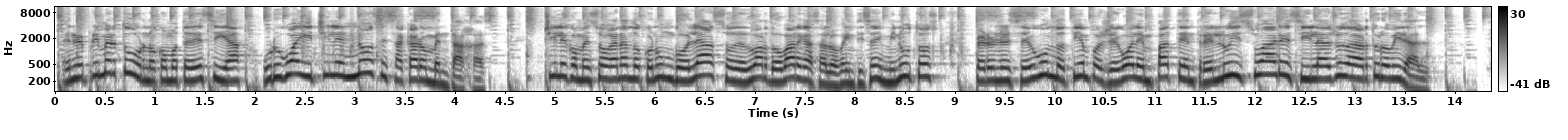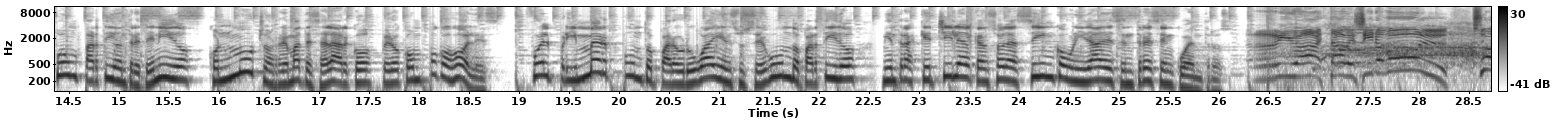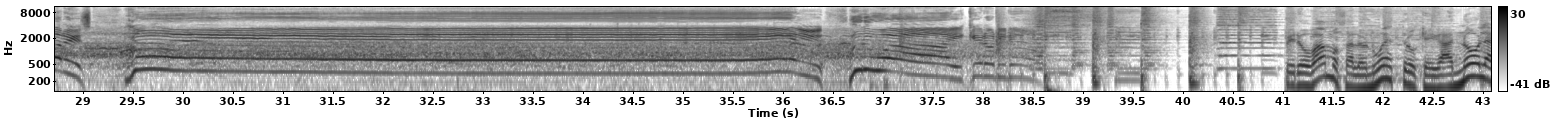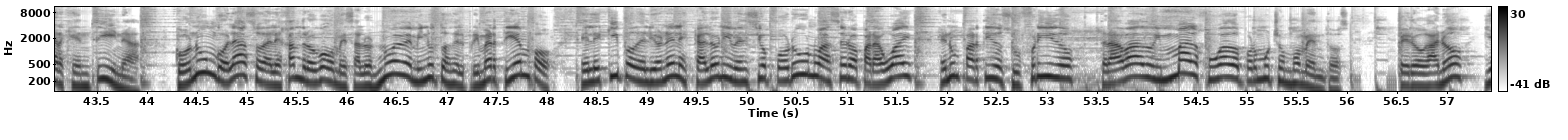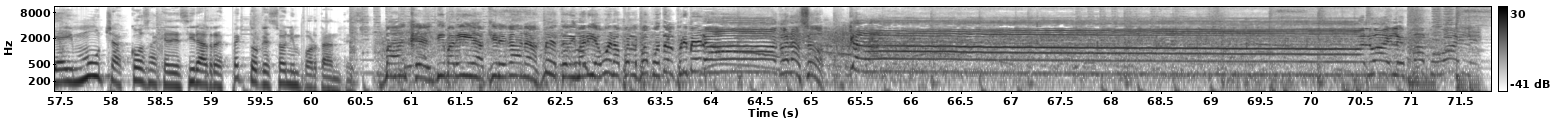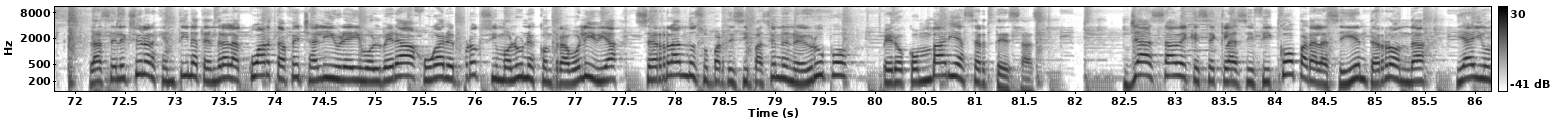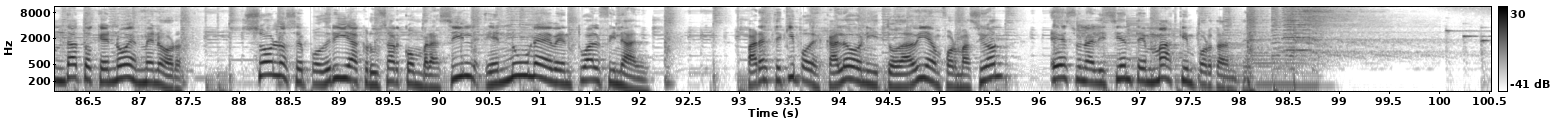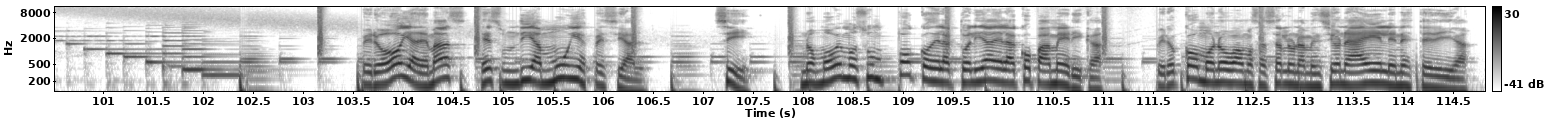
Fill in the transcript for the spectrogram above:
En el primer turno, como te decía, Uruguay y Chile no se sacaron ventajas. Chile comenzó ganando con un golazo de Eduardo Vargas a los 26 minutos, pero en el segundo tiempo llegó el empate entre Luis Suárez y la ayuda de Arturo Vidal. Fue un partido entretenido, con muchos remates al arco, pero con pocos goles. Fue el primer punto para Uruguay en su segundo partido, mientras que Chile alcanzó las 5 unidades en 3 encuentros. Arriba está vecino, gol. Suárez, gol. Pero vamos a lo nuestro que ganó la Argentina. Con un golazo de Alejandro Gómez a los 9 minutos del primer tiempo, el equipo de Lionel Scaloni venció por 1 a 0 a Paraguay en un partido sufrido, trabado y mal jugado por muchos momentos. Pero ganó y hay muchas cosas que decir al respecto que son importantes. Ángel Di María tiene ganas, mete Di María, bueno por el papo del primero, golazo, gol, La selección argentina tendrá la cuarta fecha libre y volverá a jugar el próximo lunes contra Bolivia, cerrando su participación en el grupo, pero con varias certezas. Ya sabe que se clasificó para la siguiente ronda y hay un dato que no es menor. Solo se podría cruzar con Brasil en una eventual final. Para este equipo de Scaloni todavía en formación, es un aliciente más que importante. Pero hoy además es un día muy especial. Sí, nos movemos un poco de la actualidad de la Copa América, pero ¿cómo no vamos a hacerle una mención a él en este día?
